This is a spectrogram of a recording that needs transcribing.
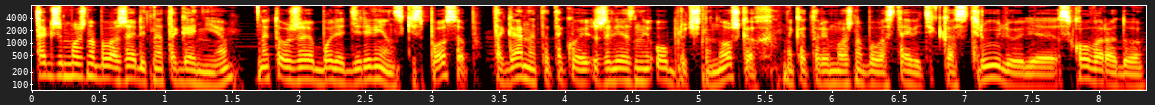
Также можно было жарить на тагане, но это уже более деревенский способ. Таган — это такой железный обруч на ножках, на который можно было ставить кастрюлю или сковороду.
